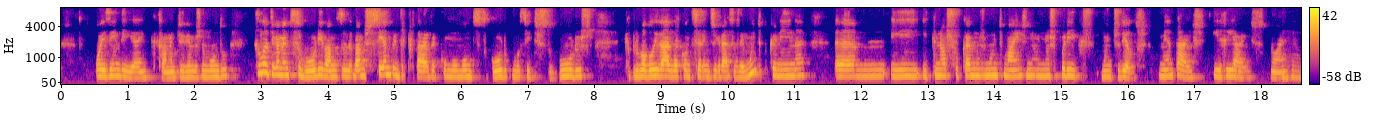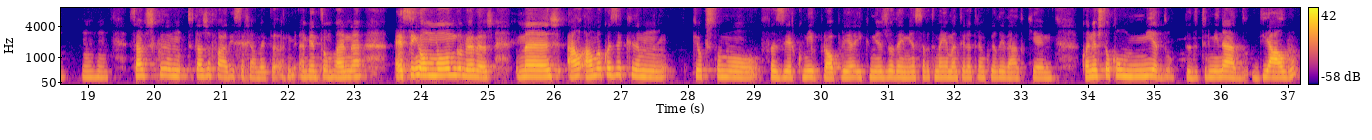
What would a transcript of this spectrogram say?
hoje em dia, em que realmente vivemos num mundo relativamente seguro e vamos, vamos sempre interpretar como um mundo seguro, como sítios seguros, que a probabilidade de acontecerem desgraças é muito pequenina um, e, e, que nós focamos muito mais no, nos perigos, muitos deles, mentais e reais, não é? Uhum, uhum. Sabes que tu estás a falar disso, realmente a, a, mente humana é assim um mundo, meu Deus. Mas há, há uma coisa que, que eu costumo fazer comigo própria e que me ajuda imenso também a manter a tranquilidade, que é quando eu estou com medo de determinado de algo,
